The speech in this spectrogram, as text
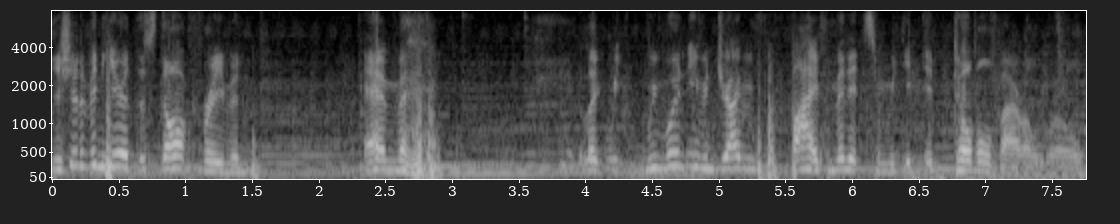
You should have been here at the start, Freeman. Um, like we we weren't even driving for five minutes and we did a double barrel roll.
